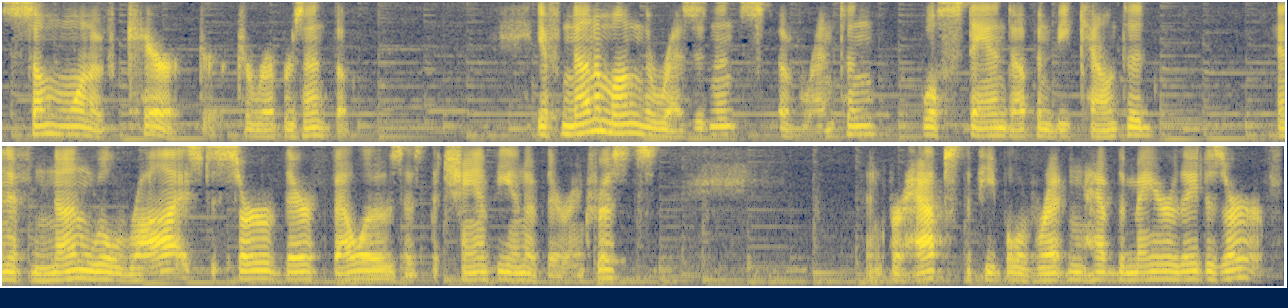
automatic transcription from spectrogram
someone of character to represent them. If none among the residents of Renton will stand up and be counted, and if none will rise to serve their fellows as the champion of their interests, then perhaps the people of Renton have the mayor they deserve.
